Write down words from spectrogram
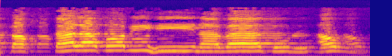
فاختلط به نبات الأرض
